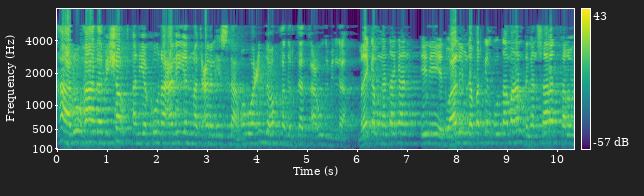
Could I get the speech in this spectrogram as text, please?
قالوا هذا بشرط أن يكون عليا مات على الإسلام وهو عندهم قد ارتد أعوذ بالله mereka mengatakan ini yaitu Ali mendapatkan keutamaan dengan syarat kalau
